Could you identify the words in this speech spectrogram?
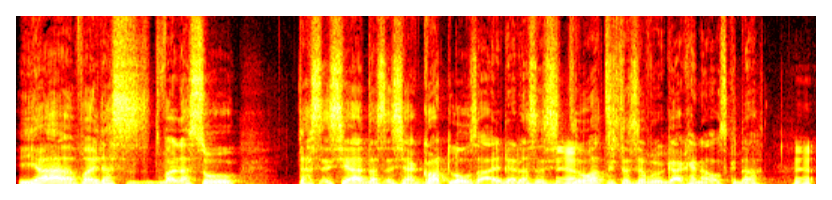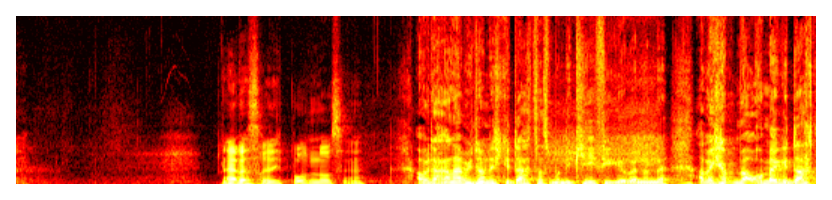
ja, weil das, weil das so, das ist ja, das ist ja gottlos, Alter. Das ist, Ja. so hat sich das ja wohl gar keiner ausgedacht. Ja. Ja, das ist richtig bodenlos, ja. Aber daran habe ich noch nicht gedacht, dass man die Käfige übereinander. Aber ich habe mir auch immer gedacht,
